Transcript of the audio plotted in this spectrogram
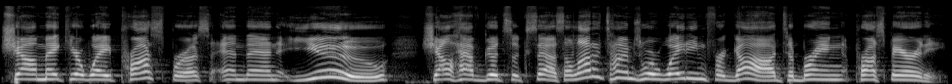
shall make your way prosperous, and then you shall have good success. A lot of times we're waiting for God to bring prosperity.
